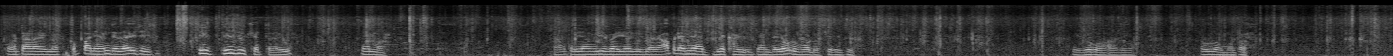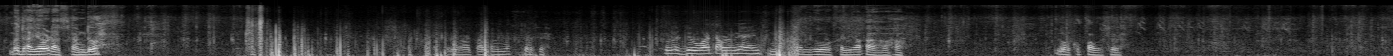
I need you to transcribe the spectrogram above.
તો મેં કપ્પાની અંદર આવી છે. ત્રી- ત્રીજું ખેતર આવ્યું. એમાં. હા, તો એમ વીરભાઈ કહે છે આપણે ને દેખાડ્યું કે અંદર એવડું મોટું થઈ ગયું કે જો આ એવડો મોટો. બધા એવડા છે આમ તો. વાતાવરણ મસ્ત છે. સુરત જેવું વાતાવરણ ને મસ્ત જોવો ખાલી. હા હા હા. કેટલો કપાવ છે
